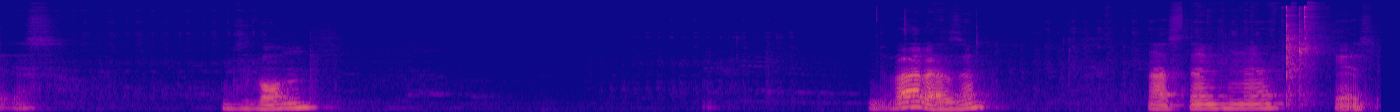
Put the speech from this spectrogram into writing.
Jest dzwon. Dwa razy. Następne jest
